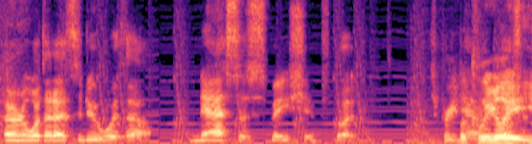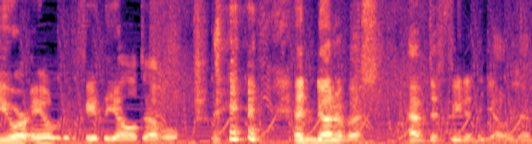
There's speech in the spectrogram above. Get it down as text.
I don't know what that has to do with uh, NASA spaceships, but it's pretty But clearly, impressive. you are able to defeat the Yellow Devil. and none of us have defeated the Yellow Devil.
